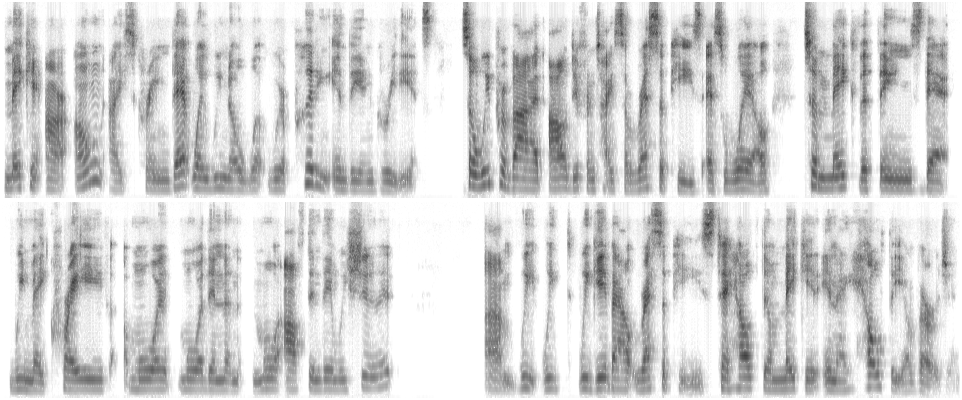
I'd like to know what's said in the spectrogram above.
making our own ice cream. That way we know what we're putting in the ingredients. So we provide all different types of recipes as well to make the things that we may crave more more than more often than we should. Um, we we we give out recipes to help them make it in a healthier version.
